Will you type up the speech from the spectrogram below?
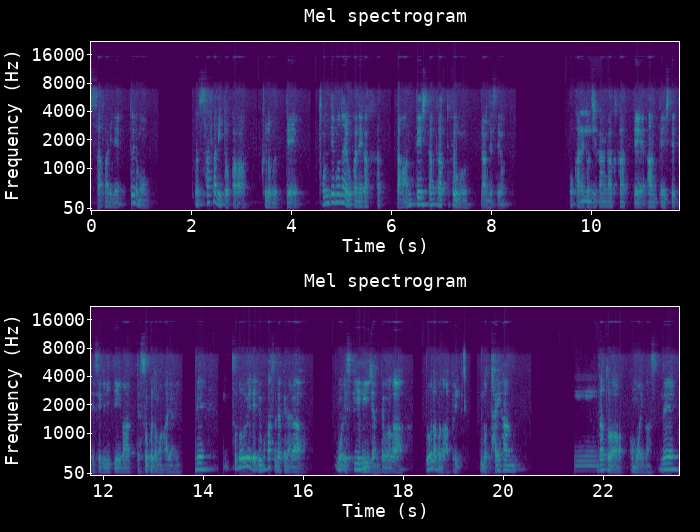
サファリで。というのも、サファリとか Chrome ってとんでもないお金がかかった安定したプラットフォームなんですよ。お金と時間がかかって安定してて、セキュリティがあって速度も速い。で、その上で動かすだけなら、もう SPA でいいじゃんってものが、世の中のアプリの大半だとは思います。で、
